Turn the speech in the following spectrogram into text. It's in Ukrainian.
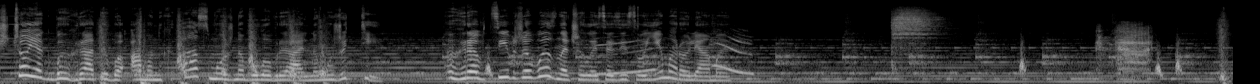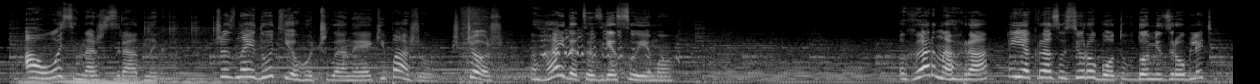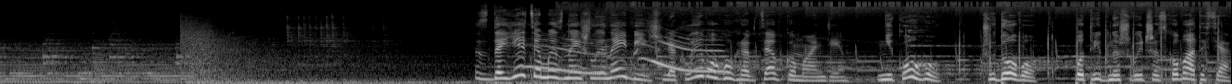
Що якби грати в Among Us можна було в реальному житті? Гравці вже визначилися зі своїми ролями. А ось наш зрадник. Чи знайдуть його члени екіпажу? Що ж, гайда це з'ясуємо. Гарна гра, якраз усю роботу в домі зроблять. Здається, ми знайшли найбільш лякливого гравця в команді. Нікого. Чудово. Потрібно швидше сховатися.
